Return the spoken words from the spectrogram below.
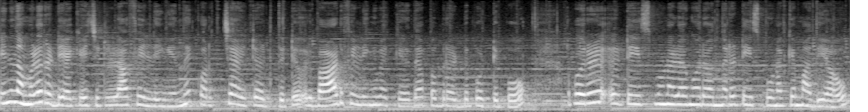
ഇനി നമ്മൾ റെഡിയാക്കി വെച്ചിട്ടുള്ള ആ ഫില്ലിങ്ങിൽ നിന്ന് കുറച്ചായിട്ട് എടുത്തിട്ട് ഒരുപാട് ഫില്ലിങ് വെക്കരുത്. അപ്പോൾ ബ്രെഡ് പൊട്ടിപ്പോവും. അപ്പോൾ ഒരു ടീസ്പൂൺ അല്ലെങ്കിൽ ഒരു ഒന്നര ടീസ്പൂണൊക്കെ മതിയാവും.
